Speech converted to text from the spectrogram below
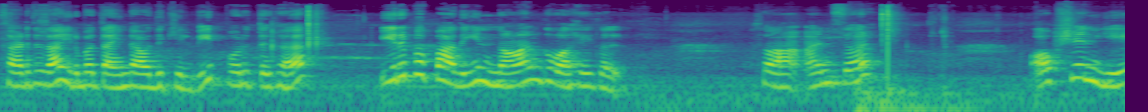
ஸோ அடுத்ததாக இருபத்தைந்தாவது கேள்வி. பொறுத்துக. இருப்பு பாதையின் நான்கு வகைகள். ஸோ ஆன்சர் ஆப்ஷன் ஏ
